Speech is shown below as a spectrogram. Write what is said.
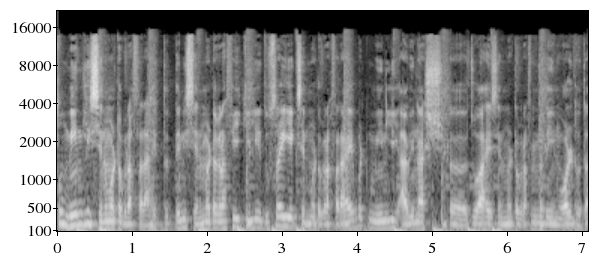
तो मेनली सिनेमॅटोग्राफर आहे. तर त्यांनी सिनेमॅटोग्राफी केली. दुसराही एक सिनेमॅटोग्राफर आहे बट मेनली अविनाश जो आहे सिनेमॅटोग्राफीमध्ये इन्वॉल्ड होता.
